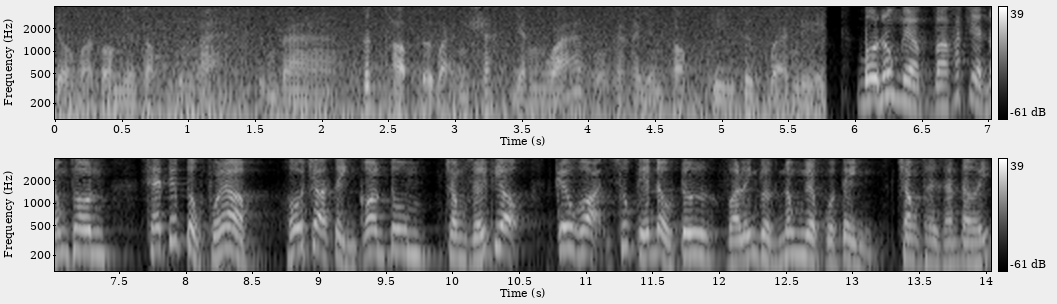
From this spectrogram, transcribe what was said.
cho bà con dân tộc chúng ta. Chúng ta tích hợp được bản sắc văn hóa của các dân tộc, tri thức bản địa. Bộ Nông nghiệp và Phát triển Nông thôn sẽ tiếp tục phối hợp hỗ trợ tỉnh Con Tum trong giới thiệu, kêu gọi xúc tiến đầu tư vào lĩnh vực nông nghiệp của tỉnh trong thời gian tới.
